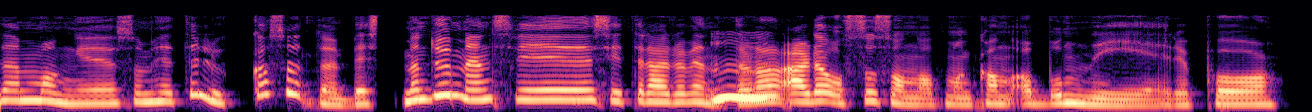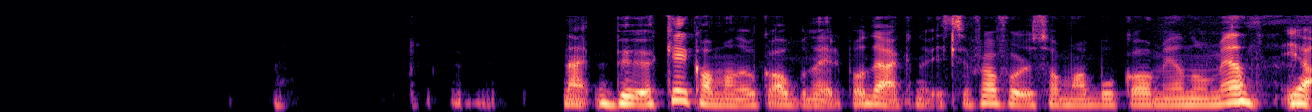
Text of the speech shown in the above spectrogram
det er mange som heter Lukas, vet du. Men du, mens vi sitter her og venter, Mm. da, er det også sånn at man kan abonnere på Nei, bøker kan man jo ikke abonnere på, det er ikke noe vits i, for da får du samme boka om igjen og om igjen. Ja,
